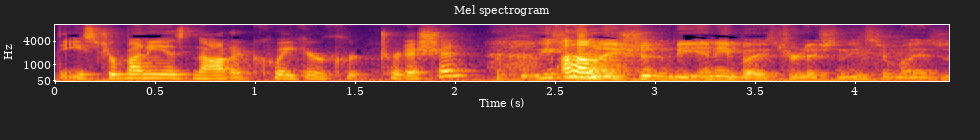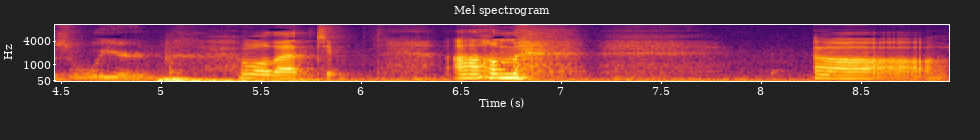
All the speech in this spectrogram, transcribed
The easter bunny is not a quaker cr- tradition. The Easter Um, Bunny shouldn't be anybody's tradition. The Easter Bunny is just weird. well that too. Um, uh,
